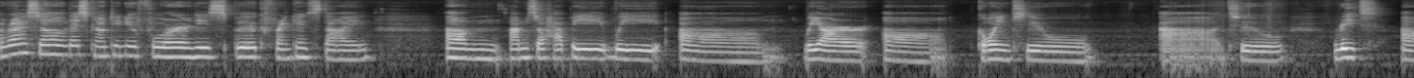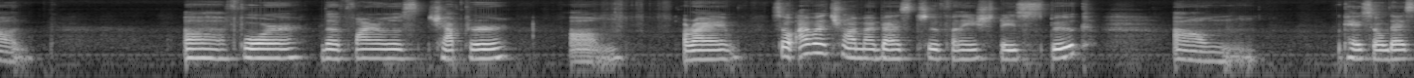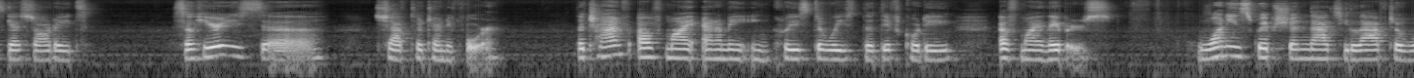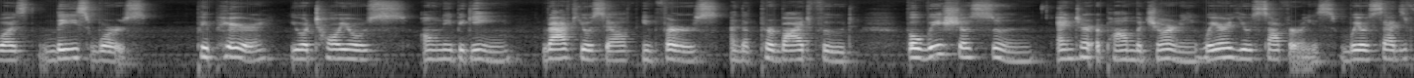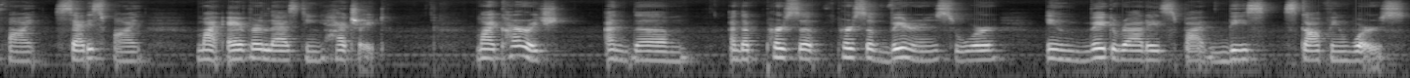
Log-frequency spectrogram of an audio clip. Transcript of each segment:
Alright, so let's continue for this book, Frankenstein. Um, I'm so happy we um we are uh going to uh to read uh, uh for the final chapter. Um, alright, so I will try my best to finish this book. Um, okay, so let's get started. So here is uh, chapter 24. The triumph of my enemy increased with the difficulty of my labors. One inscription that he left was these words Prepare, your toils only begin. Wrap yourself in furs and provide food, for we shall soon enter upon a journey where your sufferings will satisfy, satisfy my everlasting hatred. My courage and the, and the perse perseverance were invigorated by these scoffing words.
